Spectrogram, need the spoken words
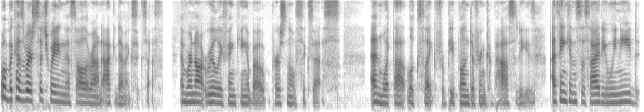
Well, because we're situating this all around academic success and we're not really thinking about personal success and what that looks like for people in different capacities. I think in society, we need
